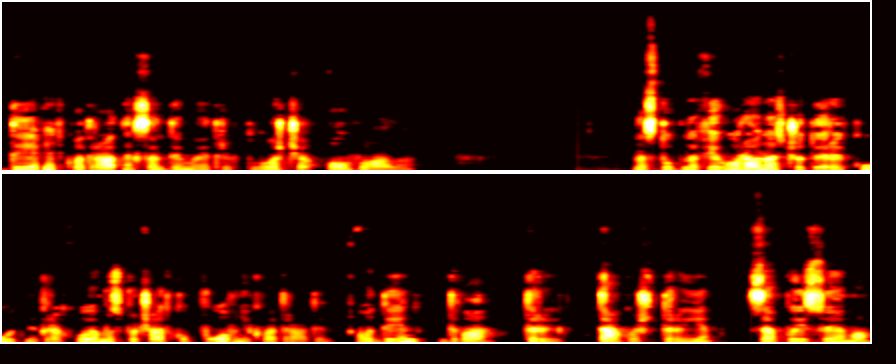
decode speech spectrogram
9 квадратних сантиметрів площа овала. Наступна фігура у нас чотирикутник. Рахуємо спочатку повні квадрати. 1, 2, 3. Також 3 записуємо.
